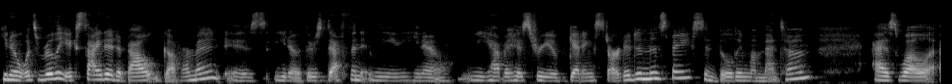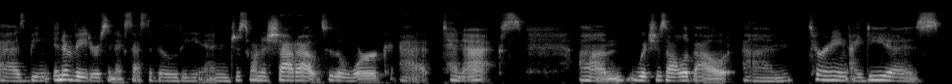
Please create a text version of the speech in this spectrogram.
you know, what's really excited about government is, you know, there's definitely, you know, we have a history of getting started in this space and building momentum as well as being innovators in accessibility. And just want to shout out to the work at 10X, um, which is all about um, turning ideas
